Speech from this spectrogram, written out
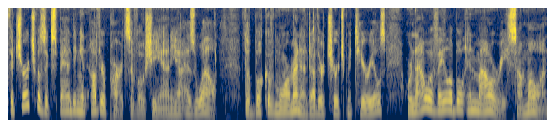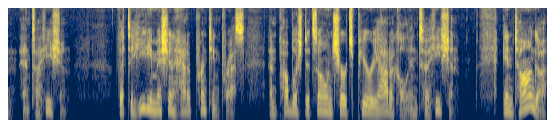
The church was expanding in other parts of Oceania as well. The Book of Mormon and other church materials were now available in Maori, Samoan, and Tahitian. The Tahiti Mission had a printing press and published its own church periodical in Tahitian. In Tonga,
